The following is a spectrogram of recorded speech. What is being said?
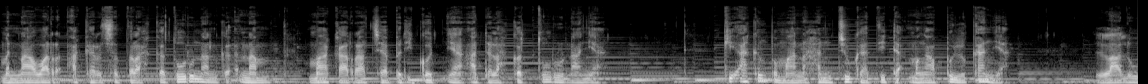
menawar agar setelah keturunan keenam maka raja berikutnya adalah keturunannya. Ki Ageng Pemanahan juga tidak mengabulkannya. Lalu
